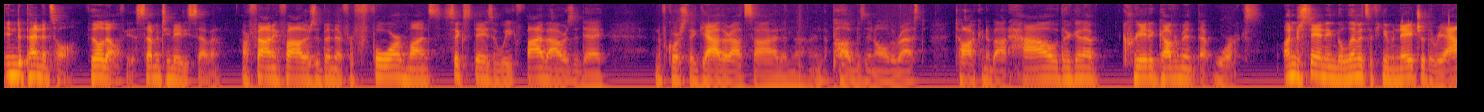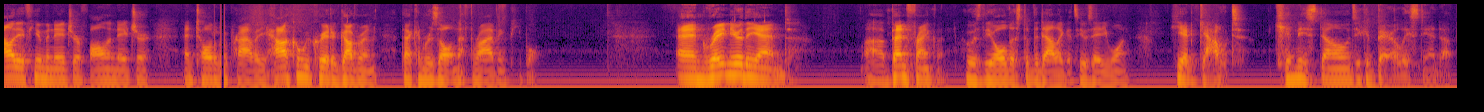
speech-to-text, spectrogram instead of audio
Independence Hall, Philadelphia, 1787. Our founding fathers have been there for four months, six days a week, five hours a day. And of course, they gather outside in the, in the pubs and all the rest, talking about how they're going to create a government that works, understanding the limits of human nature, the reality of human nature, fallen nature, and total depravity. How can we create a government that can result in a thriving people? And right near the end, uh, Ben Franklin, who was the oldest of the delegates, he was 81, he had gout, kidney stones, he could barely stand up.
